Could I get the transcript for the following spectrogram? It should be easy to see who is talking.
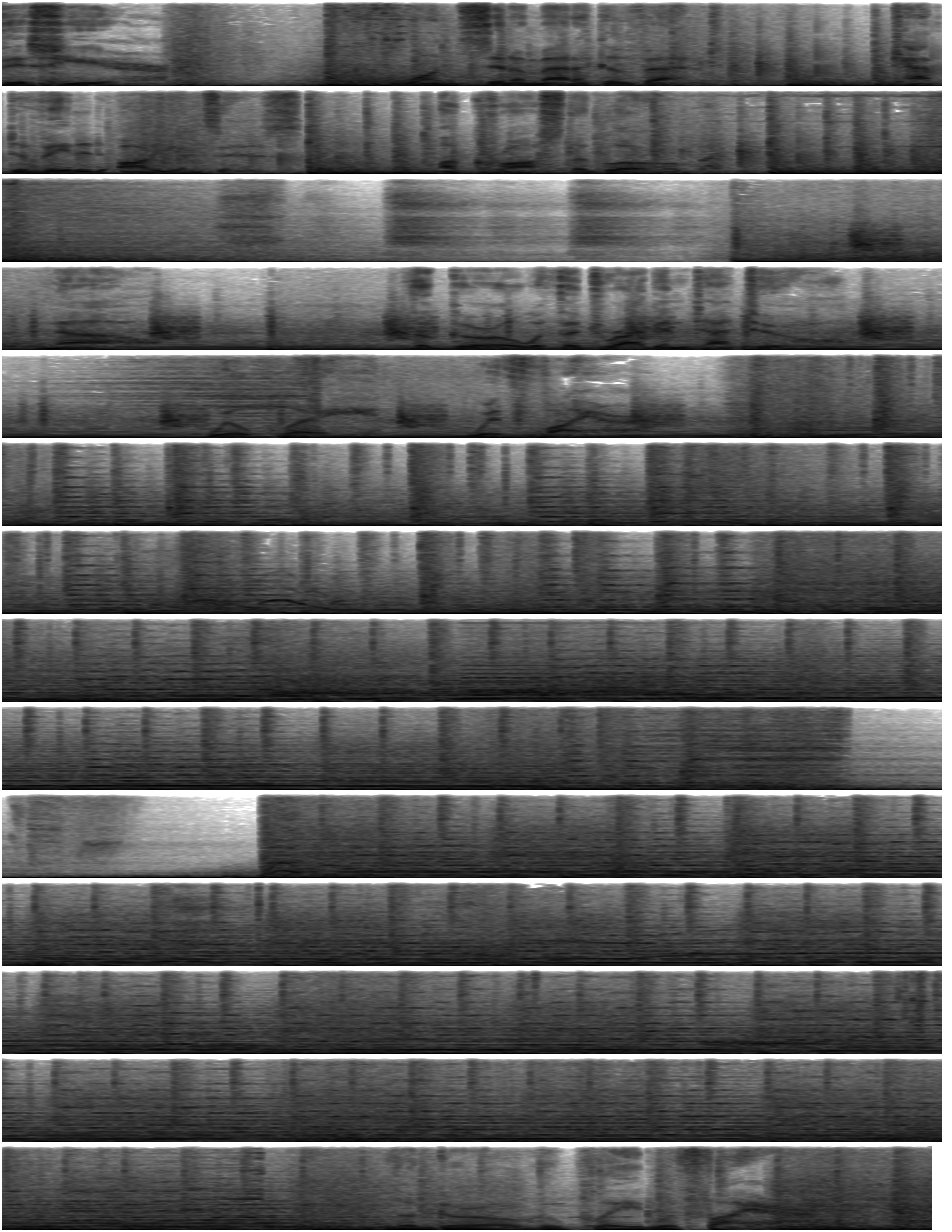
Speaker 1: This year, one cinematic event captivated audiences across the globe. Now, the girl with the dragon tattoo will play with fire. Girl who played with fire.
